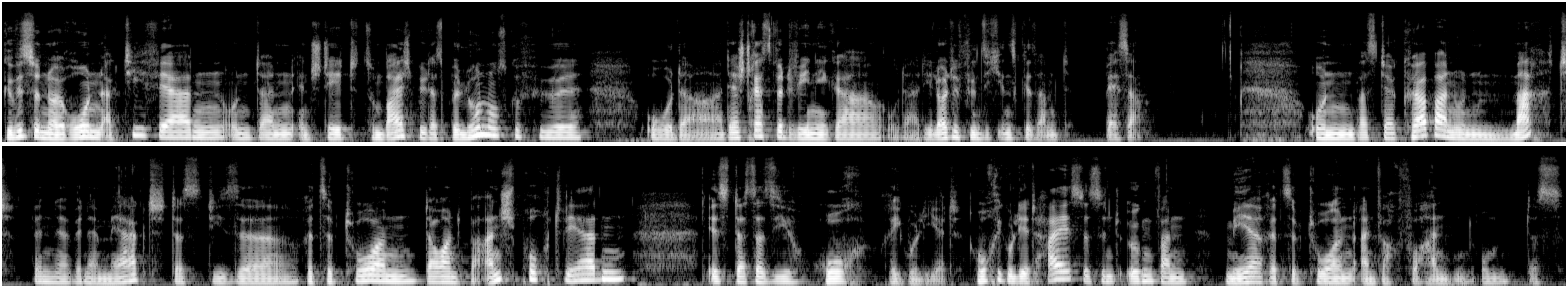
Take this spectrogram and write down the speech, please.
gewisse Neuronen aktiv werden und dann entsteht zum Beispiel das Belohnungsgefühl oder der Stress wird weniger oder die Leute fühlen sich insgesamt besser. Und was der Körper nun macht, wenn er, wenn er merkt, dass diese Rezeptoren dauernd beansprucht werden, ist, dass er sie hochreguliert. Hochreguliert heißt, es sind irgendwann mehr Rezeptoren einfach vorhanden, um das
